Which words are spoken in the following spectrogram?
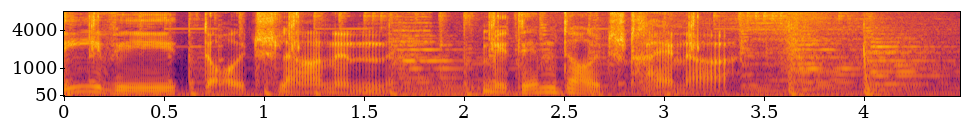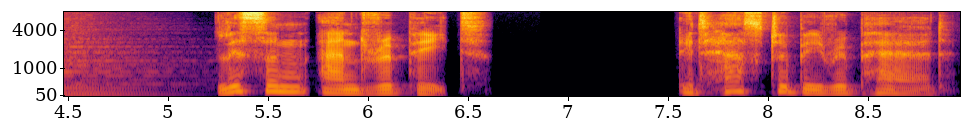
DW Deutsch lernen mit dem Deutschtrainer. Listen and repeat. It has to be repaired.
